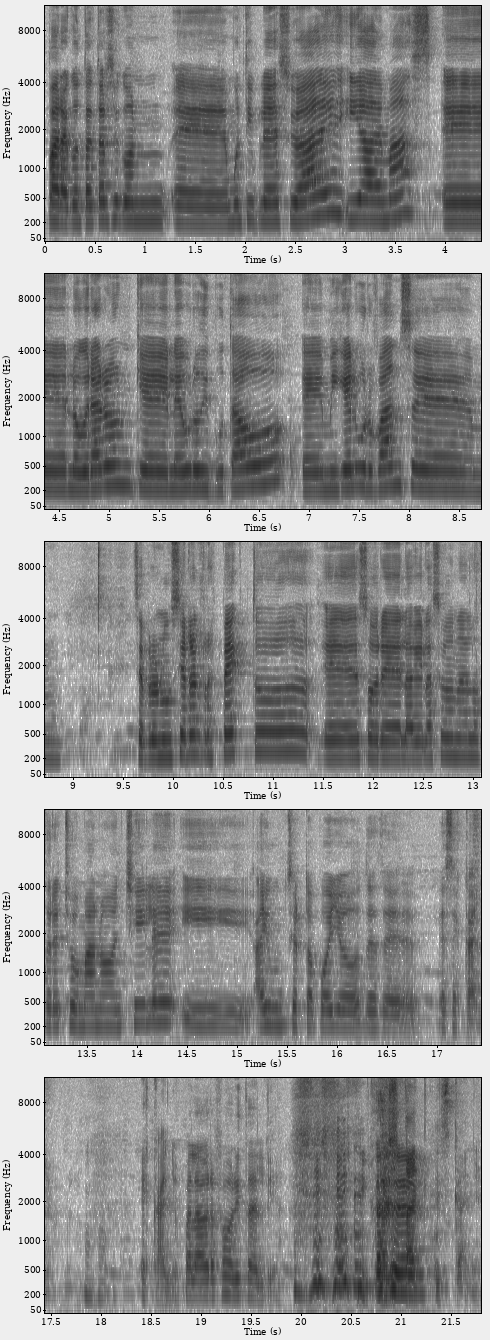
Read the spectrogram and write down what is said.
para contactarse con eh, múltiples ciudades y además eh, lograron que el eurodiputado eh, Miguel Urbán se, se pronunciara al respecto sobre la violación a los derechos humanos en Chile y hay un cierto apoyo desde ese escaño. Escaño, palabra favorita del día. Hashtag escaño.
